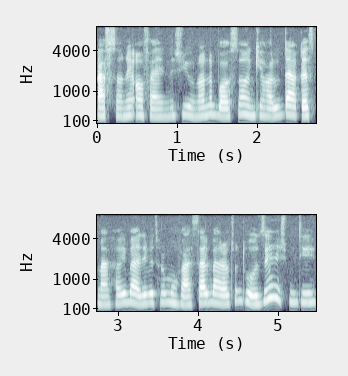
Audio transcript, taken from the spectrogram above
افسانه آفرینش یونان باستان که حالا در قسمت های بعدی به طور مفصل براتون توضیحش میدیم.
